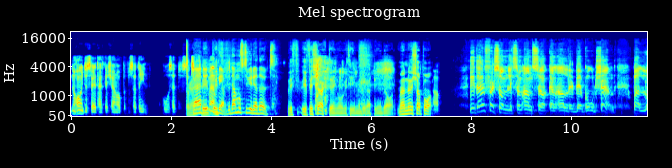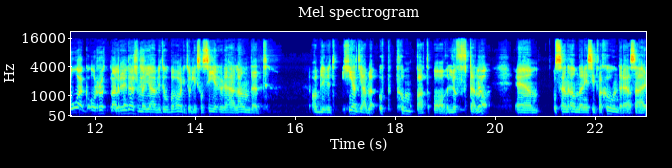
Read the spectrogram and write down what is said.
Nu har ju inte Sverige taktiska kärnvapen att sätta in. Oavsett. Så Nej, det är ett problem. Det där måste vi reda ut. vi, vi försökte en gång i tiden, men det vart inget bra. Men nu kör på. Ja. Det är därför som liksom ansökan aldrig blev godkänd. Bara låg och ruttnade Och det är det där som är jävligt obehagligt att liksom se hur det här landet har blivit helt jävla upppumpat av luften. Ja. Ehm, och sen hamnar i en situation där det är så här...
